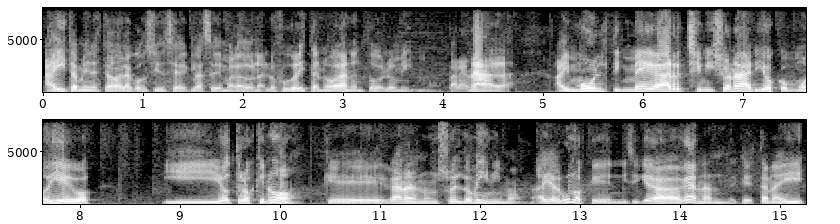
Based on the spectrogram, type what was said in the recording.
ahí también estaba la conciencia de clase de Maradona. Los futbolistas no ganan todo lo mismo, para nada. Hay multi, mega archimillonarios como Diego y otros que no, que ganan un sueldo mínimo. Hay algunos que ni siquiera ganan, que están ahí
